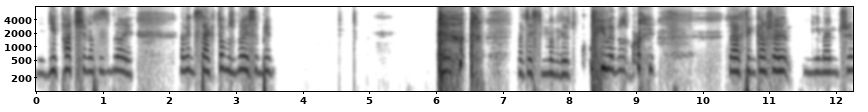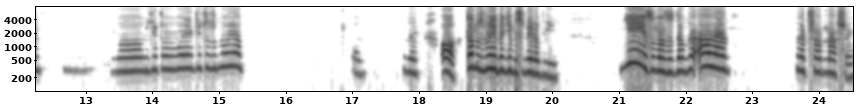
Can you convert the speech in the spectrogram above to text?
Nie, nie patrzę na te zbroje. A więc tak, tą zbroję sobie... Bardzo jestem mądry, kupiłem zbroję. Tak, ten kaszel mnie męczy. No, gdzie to moja, gdzie to zbroja? O, tutaj. tam zbroję będziemy sobie robili. Nie jest ona za dobra, ale lepsza od naszej.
